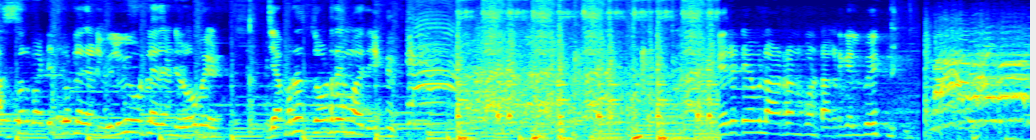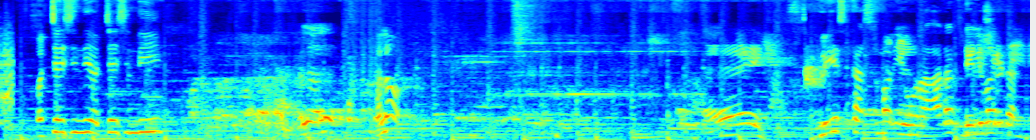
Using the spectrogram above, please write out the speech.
అస్సలు పట్టించుకోవట్లేదండి విలువ ఇవ్వట్లేదండి రోబో జబర్దస్త్ చూడదేమో అది. వేరే టేబుల్ ఆర్డర్ అనుకుంటా అక్కడికి వెళ్ళిపోయింది. వచ్చేసింది వచ్చేసింది. Hello. Hello. Please customer your order delivery అండి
